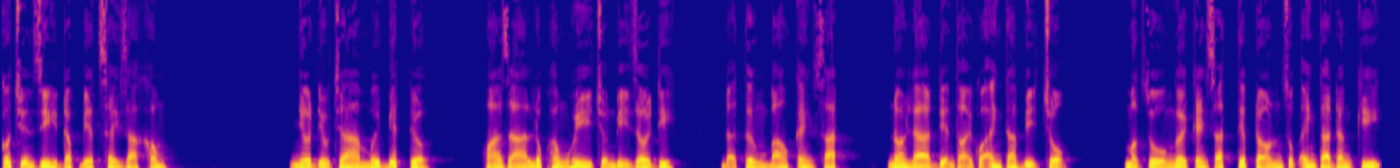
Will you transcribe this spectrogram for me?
có chuyện gì đặc biệt xảy ra không. Nhờ điều tra mới biết được, hóa ra lúc Hồng Huy chuẩn bị rời đi, đã từng báo cảnh sát, nói là điện thoại của anh ta bị trộm. Mặc dù người cảnh sát tiếp đón giúp anh ta đăng ký,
